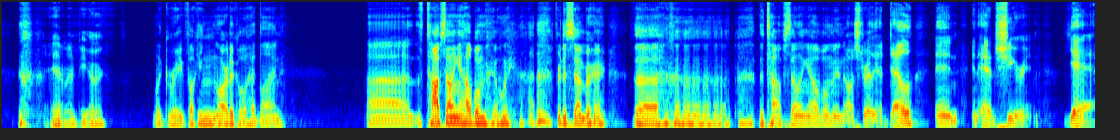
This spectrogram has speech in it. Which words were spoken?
Damn NPR. What a great fucking article headline. Uh, the top selling album for December. The the top selling album in Australia, Adele and and Ed Sheeran. Yeah,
